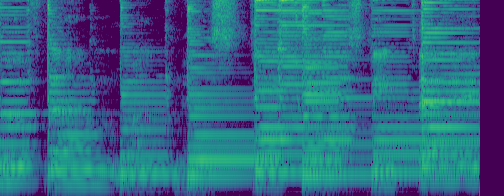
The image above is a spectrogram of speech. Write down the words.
of them one misty, day.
